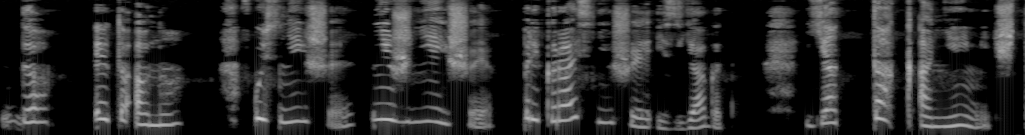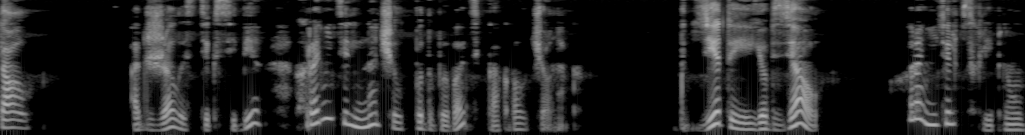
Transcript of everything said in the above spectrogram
Да, это она. Вкуснейшая, нежнейшая, прекраснейшая из ягод. Я так о ней мечтал. От жалости к себе хранитель начал подвывать, как волчонок. Где ты ее взял? Хранитель всхлипнул.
